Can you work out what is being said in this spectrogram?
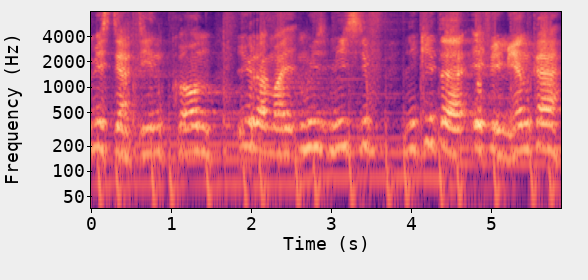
Мистер Тинкон, Ира Мисев, Никита Ефименко,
